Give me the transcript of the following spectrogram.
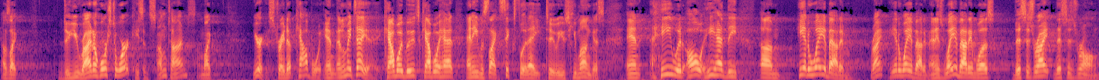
I was like, Do you ride a horse to work? He said, Sometimes. I'm like, you're a straight up cowboy. And, and let me tell you, cowboy boots, cowboy hat, and he was like six foot eight too. He was humongous. And he would all, he had the, um, he had a way about him, right? He had a way about him. And his way about him was, this is right, this is wrong.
